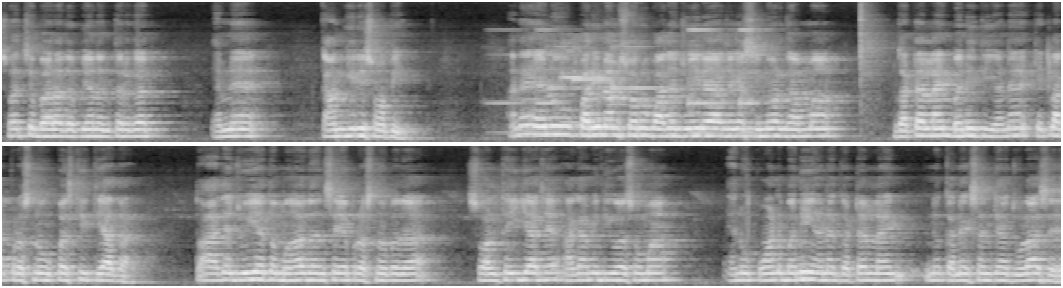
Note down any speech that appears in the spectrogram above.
સ્વચ્છ ભારત અભિયાન અંતર્ગત એમને કામગીરી સોંપી. અને એનું પરિણામ સ્વરૂપ આજે જોઈ રહ્યા છે કે સિનોર ગામમાં ગટર લાઈન બની હતી અને કેટલાક પ્રશ્નો ઉપસ્થિત થયા હતા. તો આજે જોઈએ તો મહદ અંશે એ પ્રશ્નો બધા સોલ્વ થઈ ગયા છે. આગામી દિવસોમાં એનું પોન્ડ બની અને ગટર લાઈનનું કનેક્શન ત્યાં જોડાશે.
